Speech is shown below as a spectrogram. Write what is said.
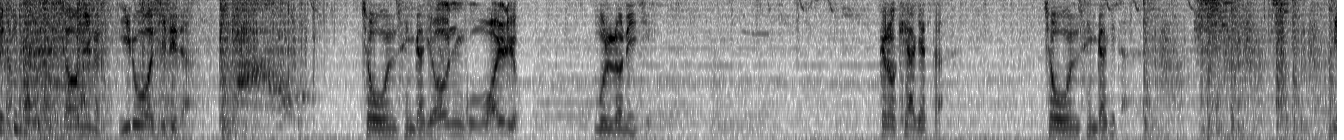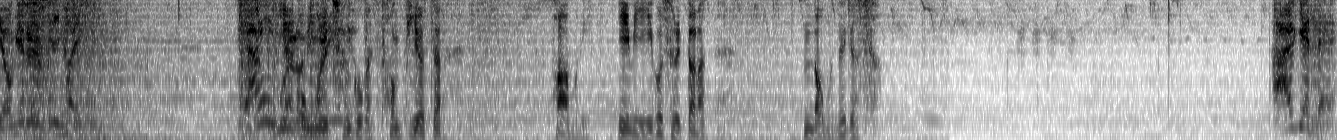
있습니다. 생각이세요? 정의는 이루어지리라. 좋은 생각이 다. 연구 완료. 물론이지. 그렇게 하겠다. 좋은 생각이다. 명예를 위하여. 곡물. 창고가 텅 비었잖아. 화물이 이미 이곳을 떠났다. 너무 늦었어. 알겠네.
